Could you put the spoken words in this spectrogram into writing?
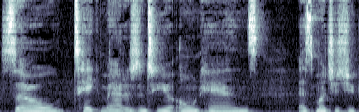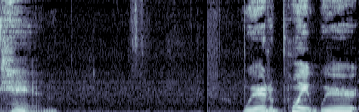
So take matters into your own hands as much as you can. We're at a point where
